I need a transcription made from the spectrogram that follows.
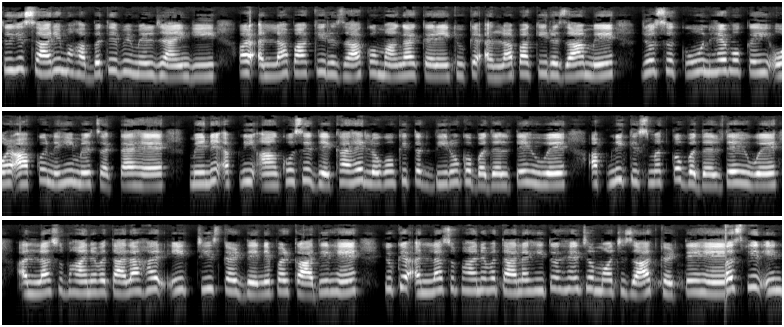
तो ये सारी मोहब्बतें भी मिल जाएँगी। और अल्लाह पाक की रज़ा को मांगा करें, क्योंकि अल्लाह पाक की रज़ा में जो सुकून है वो कहीं और आपको नहीं मिल सकता है। मैंने अपनी आँखों से देखा है लोगों की तकदीरों को बदलते हुए, अपनी किस्मत को बदलते हुए। अल्लाह सुबहान व हर एक चीज़ कर देने पर कादिर हैं, क्योंकि अल्लाह सुबहान व ही तो है जो मोजात करते हैं। बस फिर इन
